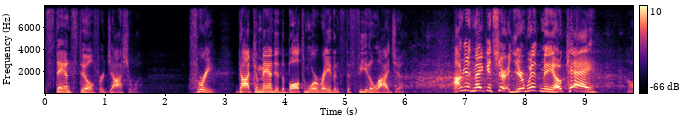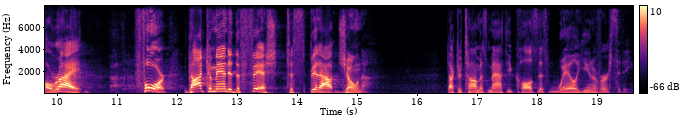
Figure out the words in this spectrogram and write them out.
stand still for Joshua. Three, God commanded the Baltimore Ravens to feed Elijah. I'm just making sure you're with me, okay? All right. Four, God commanded the fish to spit out Jonah. Dr. Thomas Matthew calls this whale university.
